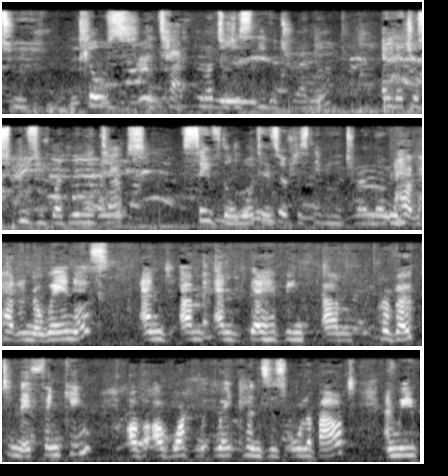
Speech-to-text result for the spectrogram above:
to close the tap, not to just leave it running. And at your schools, you've got many taps save the water instead of just leaving it run. We have had an awareness and, um, and they have been um, provoked in their thinking of, of what wetlands is all about. And we,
